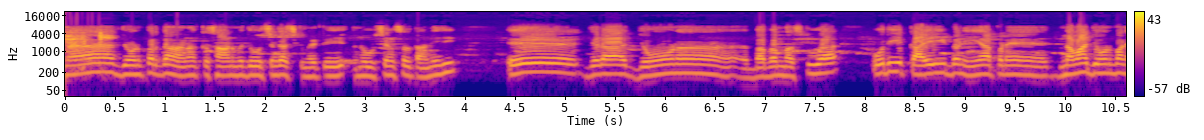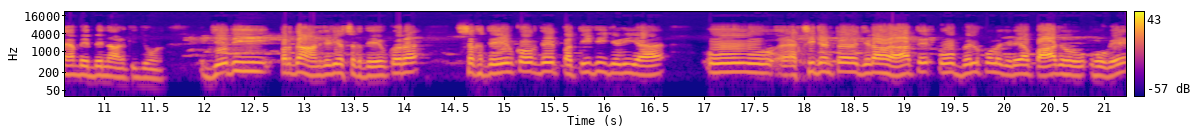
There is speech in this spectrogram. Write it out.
ਮੈਂ ਜ਼ੋਨ ਪ੍ਰਧਾਨ, ਕਿਸਾਨ ਮਜ਼ਦੂਰ ਸੰਘਰਸ਼ ਕਮੇਟੀ, ਅਨੂਪ ਸਿੰਘ ਸੁਲਤਾਨੀ ਜੀ। ਇਹ ਜਿਹੜਾ ਜ਼ੋਨ, ਬਾਬਾ ਮਸਤੂ ਆ ਉਹਦੀ ਇਕਾਈ ਬਣੀ ਆ, ਆਪਣੇ ਨਵਾਂ ਜ਼ੋਨ ਬਣਿਆ, ਬੇਬੇ ਨਾਨਕੀ ਜ਼ੋਨ। ਜਿਹਦੀ ਪ੍ਰਧਾਨ ਜਿਹੜੀ ਆ ਸੁਖਦੇਵ ਕੌਰ ਹੈ ਸੁਖਦੇਵ ਕੌਰ ਦੇ ਪਤੀ ਦੀ ਜਿਹੜੀ ਆ, ਉਹ ਐਕਸੀਡੈਂਟ ਜਿਹੜਾ ਹੋਇਆ ਤੇ ਉਹ ਬਿਲਕੁਲ ਜਿਹੜੇ ਅਪਾਜ ਹੋ ਹੋ ਗਏ।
